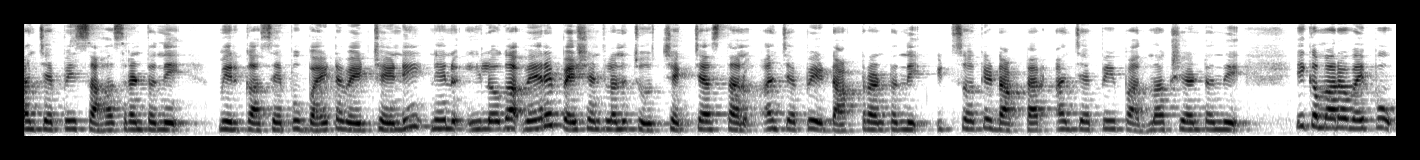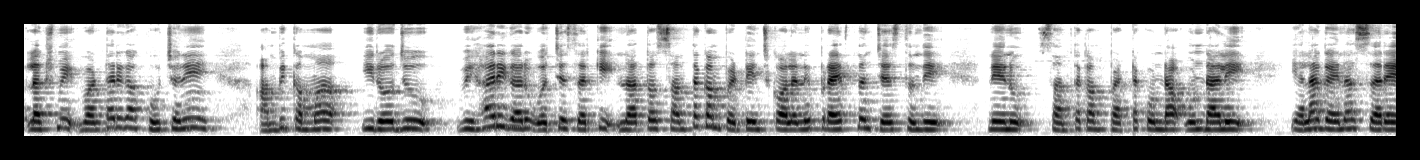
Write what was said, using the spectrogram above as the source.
అని చెప్పి సహస్రంటుంది మీరు కాసేపు బయట వెయిట్ చేయండి. నేను ఈలోగా వేరే పేషెంట్లను చూ చెక్ చేస్తాను అని చెప్పి డాక్టర్ అంటుంది. ఇట్స్ ఓకే డాక్టర్ అని చెప్పి పద్మాక్షి అంటుంది. ఇక మరోవైపు లక్ష్మి ఒంటరిగా కూర్చొని అంబికమ్మ ఈరోజు విహారీ గారు వచ్చేసరికి నాతో సంతకం పెట్టించుకోవాలని ప్రయత్నం చేస్తుంది. నేను సంతకం పెట్టకుండా ఉండాలి. ఎలాగైనా సరే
